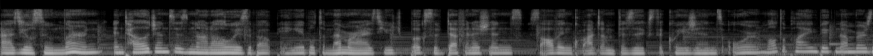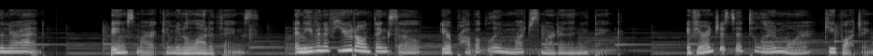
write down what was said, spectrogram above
As you'll soon learn, intelligence is not always about being able to memorize huge books of definitions, solving quantum physics equations, or multiplying big numbers in your head. Being smart can mean a lot of things. And even if you don't think so, you're probably much smarter than you think. If you're interested to learn more, keep watching.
